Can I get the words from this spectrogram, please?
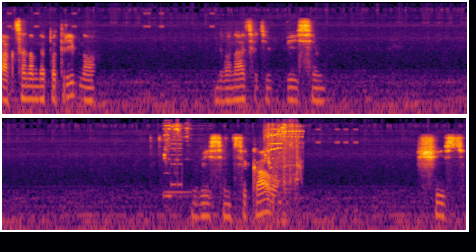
Так, це нам не потрібно. 12, 8. 8 цікаво. 6.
